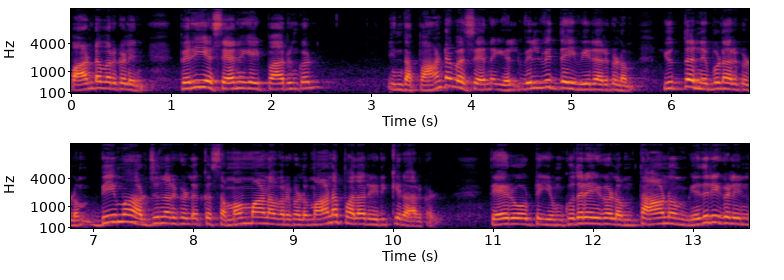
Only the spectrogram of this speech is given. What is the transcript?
பாண்டவர்களின் பெரிய சேனையை பாருங்கள். இந்த பாண்டவ சேனையில் வில்வித்தை வீரர்களும் யுத்த நிபுணர்களும் பீமா அர்ஜுனர்களுக்கு சமமானவர்களுமான பலர் இருக்கிறார்கள். தேரோட்டியும் குதிரைகளும் தானும் எதிரிகளின்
